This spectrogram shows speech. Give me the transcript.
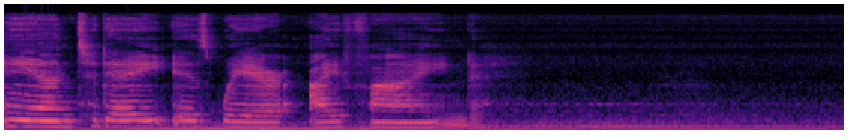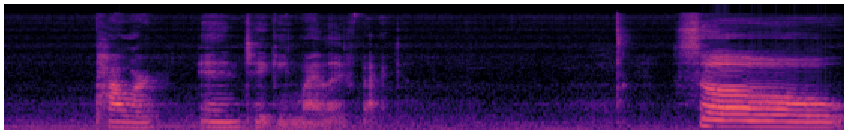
And today is where I find power in taking my life back. So,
